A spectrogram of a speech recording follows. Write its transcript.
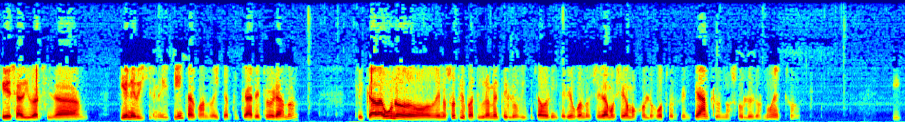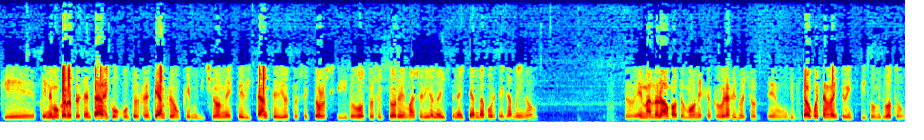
que esa diversidad tiene visiones distintas cuando hay que aplicar el programa, que cada uno de nosotros, y particularmente los diputados del interior, cuando llegamos, llegamos con los votos del Frente Amplio, no solo los nuestros, y que tenemos que representar el conjunto del Frente Amplio, aunque mi visión esté distante de otros sectores, si los otros sectores de mayoría nos dicen hay que andar por este camino, en Maldonado, para tomar un ejemplo gráfico, yo, eh, un diputado cuesta 20, 20 y pico mil votos,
